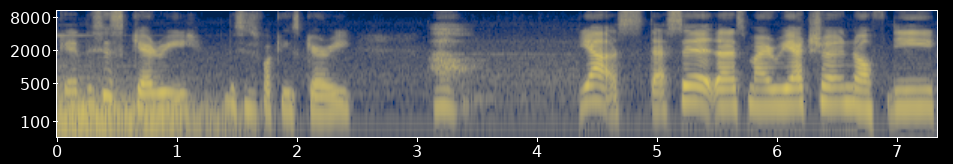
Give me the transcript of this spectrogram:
Okay, this is scary. This is fucking scary. yes, that's it. That's my reaction of the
